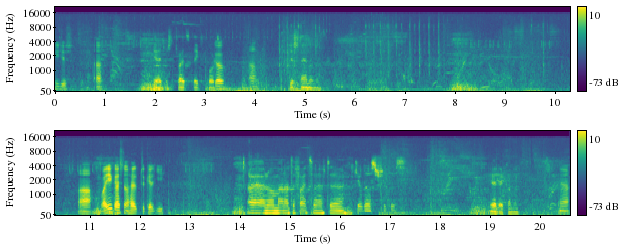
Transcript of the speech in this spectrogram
you just Yeah, just try to take the fort. go. Oh. Just stand on it. Ah, why you guys no help to kill Yi? I have no mana to fight, so I have to kill those shitters. Yeah, they're coming. Yeah.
